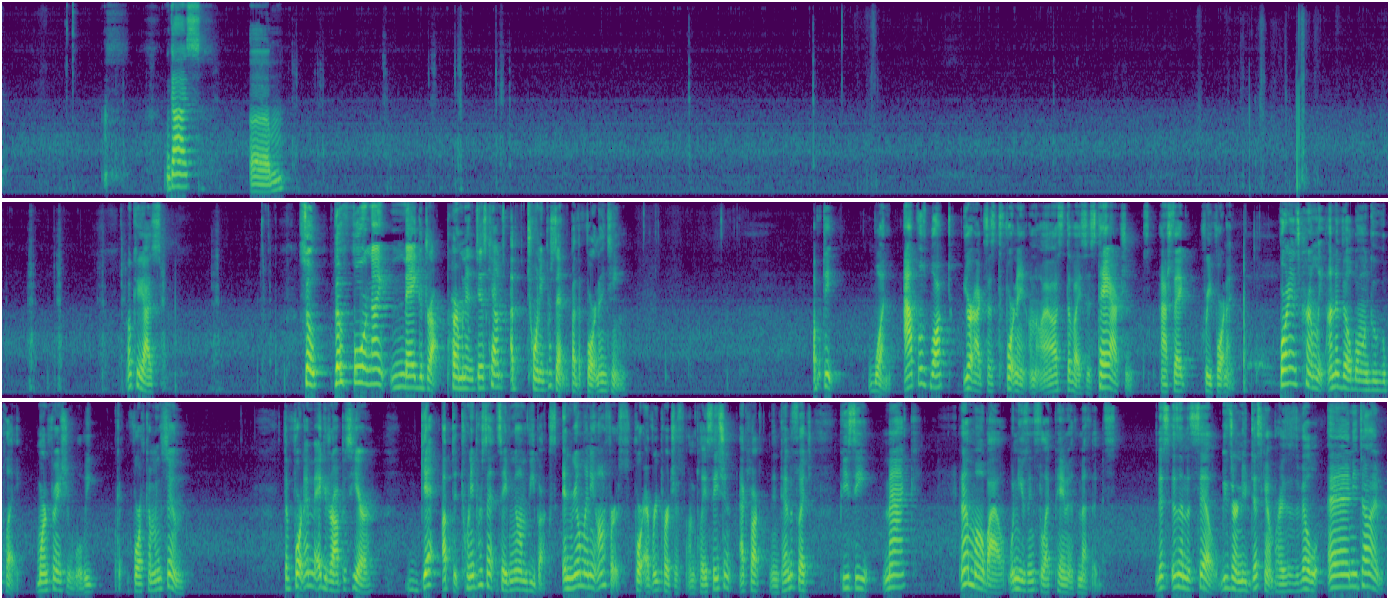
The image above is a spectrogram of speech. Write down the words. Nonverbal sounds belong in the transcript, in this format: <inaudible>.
Guys, um. Okay, guys. So, the Fortnite Mega Drop permanent discounts up 20% by the Fortnite team. Update 1. Apple's blocked your access to Fortnite on iOS devices. Take action. Hashtag free Fortnite. Fortnite is currently unavailable on Google Play. More information will be forthcoming soon. The Fortnite Mega Drop is here. Get up to 20% saving on V-Bucks and real money offers for every purchase on PlayStation, Xbox, Nintendo Switch, PC, Mac, and on mobile when using select payment methods. This isn't a sale. These are new discount prices available anytime.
